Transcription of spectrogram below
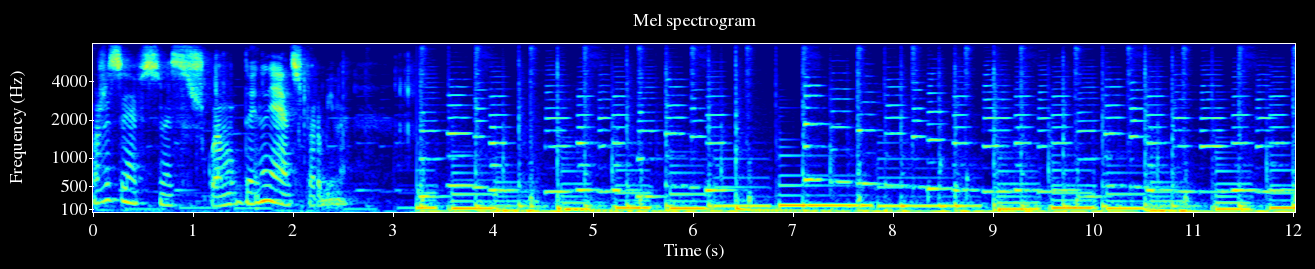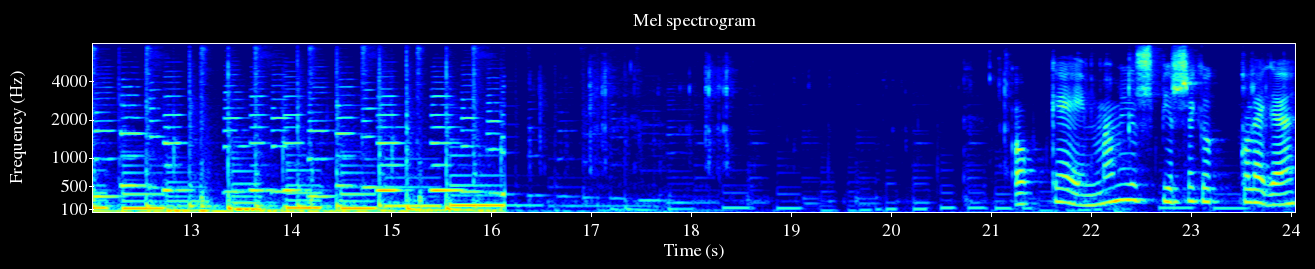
Może sobie w sumie z szkłem no nie wiem, coś porobimy. Mamy już pierwszego kolegę,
